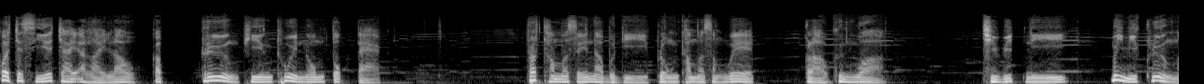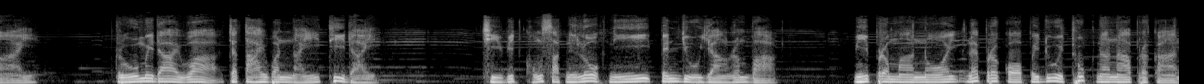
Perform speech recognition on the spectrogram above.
ก็จะเสียใจอะไรเล่ากับเรื่องเพียงถ้วยนมตกแตก พระธรรมเสนาบดีปรงธรรมสังเวชกล่าวขึ้นว่า ชีวิตนี้ไม่มีเครื่องหมาย รู้ไม่ได้ว่าจะตายวันไหนที่ใด ชีวิตของสัตว์ในโลกนี้เป็นอยู่อย่างลำบาก มีประมาณน้อยและประกอบไปด้วยทุกนานาประการ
